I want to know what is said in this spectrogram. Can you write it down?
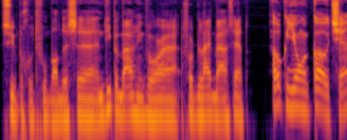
supergoed voetbal. Dus eh, een diepe buiging voor, eh, voor het beleid bij AZ. Ook een jonge coach. Hè?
